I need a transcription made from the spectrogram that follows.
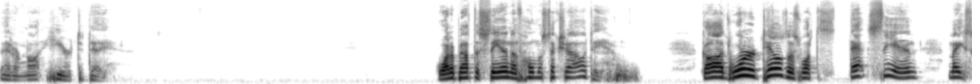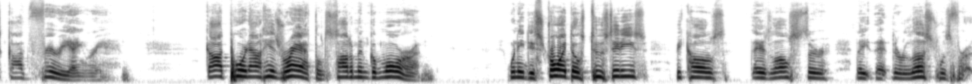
that are not here today. What about the sin of homosexuality? God's word tells us what that sin makes God very angry. God poured out his wrath on Sodom and Gomorrah when he destroyed those two cities because they had lost their they, their lust was for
